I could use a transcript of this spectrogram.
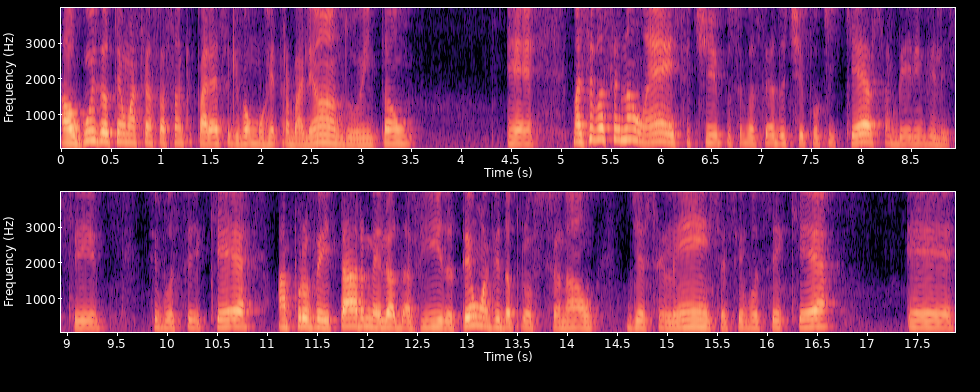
Alguns eu tenho uma sensação que parece que vão morrer trabalhando, então. É, mas se você não é esse tipo, se você é do tipo que quer saber envelhecer, se você quer aproveitar o melhor da vida, ter uma vida profissional de excelência, se você quer é,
